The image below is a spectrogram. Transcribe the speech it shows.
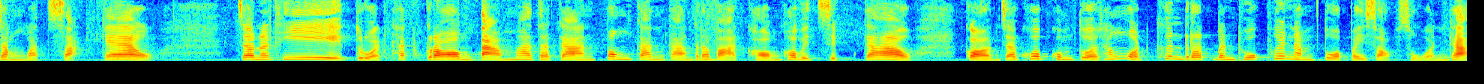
จังหวัดสระแก้ว เจ้าหน้าที่ตรวจคัดกรองตามมาตรการป้องกันการระบาดของโควิด -19 ก่อนจะควบคุมตัวทั้งหมดขึ้นรถบรรทุกเพื่อนำตัวไปสอบสวนค่ะ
